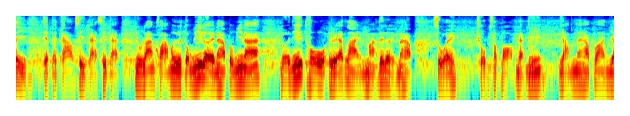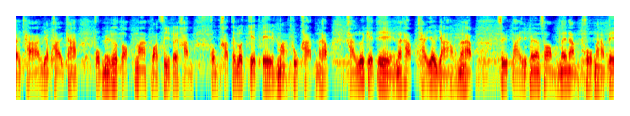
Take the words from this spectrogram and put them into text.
4 7 8 9 4 8 4 8 อยู่ล่างขวามือตรงนี้เลยนะครับ ตรงนี้นะ เบอร์นี้โทรหรือแอดไลน์มาได้เลยนะครับ สวยโฉมสปอร์ตแบบนี้ย้ำนะครับว่าอย่าช้าอย่าพลาดค่ะผมมีรถสต็อกมากกว่า 400 คัน ผมคัดแต่รถเกรด A มาทุกคันนะครับคันรถเกรด A นะครับใช้ยาวๆนะครับซื้อไปไม่ต้องซ่อมแนะนำโทรมาหาเป้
